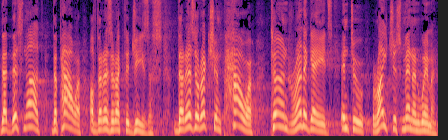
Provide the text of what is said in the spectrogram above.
that this not the power of the resurrected Jesus. The resurrection power turned renegades into righteous men and women.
